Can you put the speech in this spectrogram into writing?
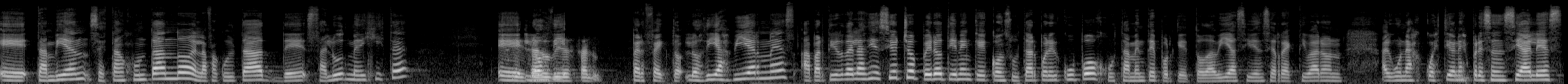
eh, también se están juntando en la Facultad de Salud, ¿me dijiste? Eh, los de Salud. Perfecto. Los días viernes a partir de las 18, pero tienen que consultar por el cupo justamente porque todavía, si bien se reactivaron algunas cuestiones presenciales,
